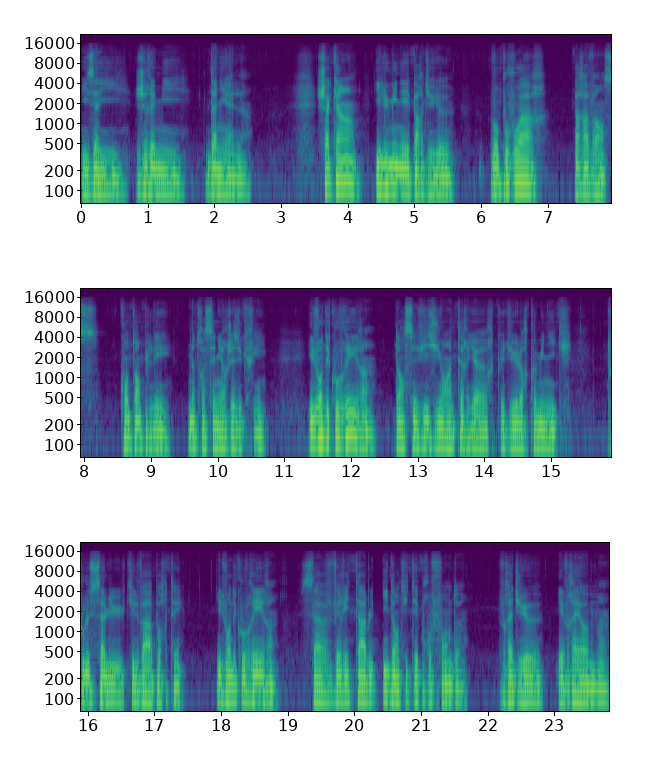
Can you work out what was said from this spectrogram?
Isaïe, Jérémie, Daniel. Chacun, illuminé par Dieu, vont pouvoir, par avance, contempler notre Seigneur Jésus-Christ. Ils vont découvrir, dans ces visions intérieures que Dieu leur communique, tout le salut qu'il va apporter. Ils vont découvrir sa véritable identité profonde, vrai Dieu et vrai homme.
